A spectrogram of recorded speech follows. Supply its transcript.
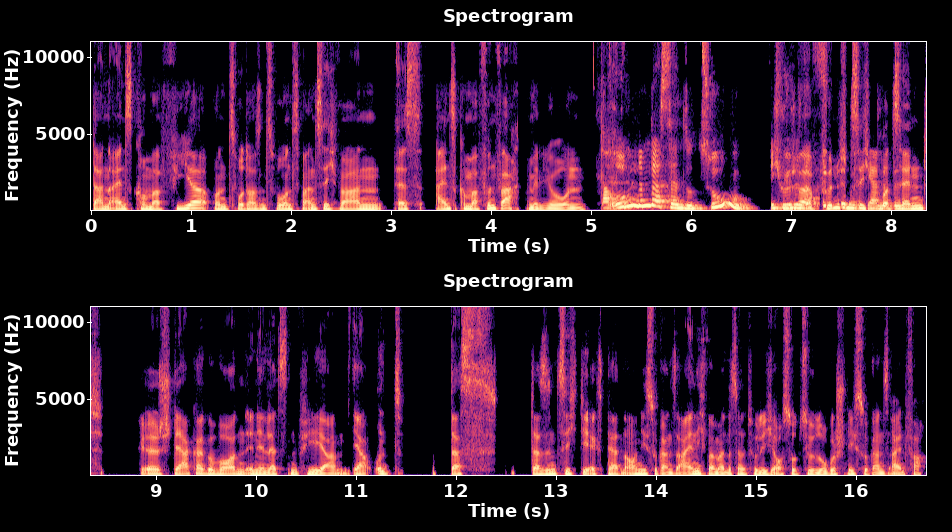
dann 1,4 und 2022 waren es 1,58 Millionen. Warum nimmt das denn so zu? Ich würde Über 50 Prozent äh, stärker geworden in den letzten vier Jahren. Ja, und das, da sind sich die Experten auch nicht so ganz einig, weil man das natürlich auch soziologisch nicht so ganz einfach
